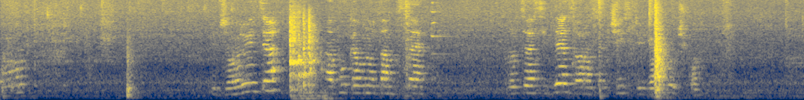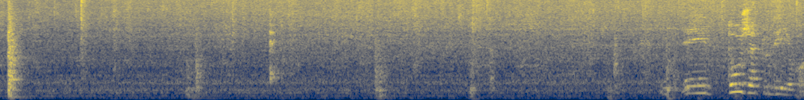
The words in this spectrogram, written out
От. Піджарюється, а поки воно там все процес іде, зараз я чистю яблучко. І- І дуже туди його.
